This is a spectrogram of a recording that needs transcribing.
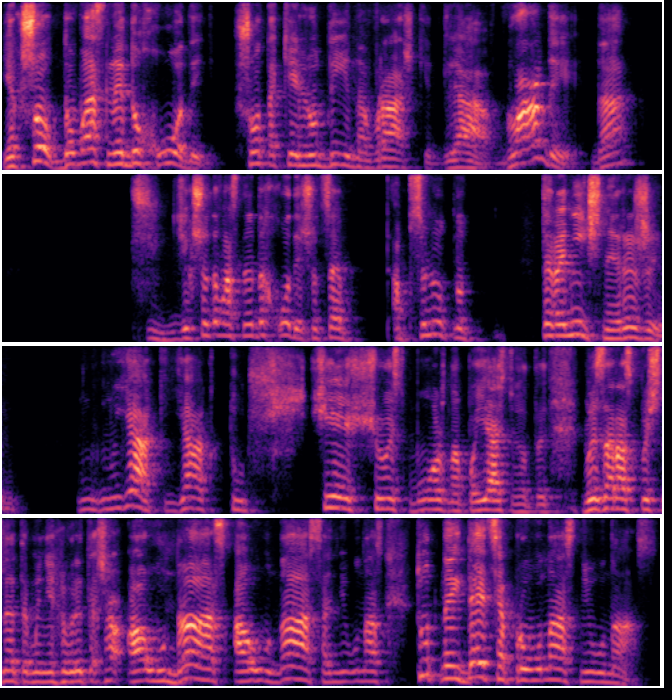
Якщо до вас не доходить, що таке людина вражки для влади, да? якщо до вас не доходить, що це абсолютно тиранічний режим, ну як, як тут ще щось можна пояснювати? Ви зараз почнете мені говорити, що а у нас, а у нас, а не у нас. Тут не йдеться про у нас, ні у нас.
